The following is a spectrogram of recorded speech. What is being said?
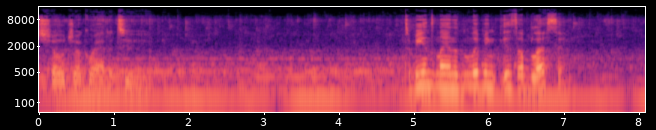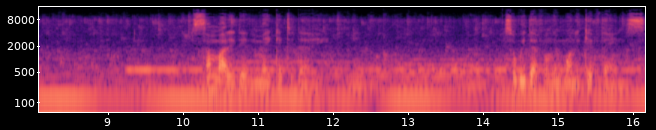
Showed your gratitude. To be in the land of the living is a blessing. Somebody didn't make it today. So we definitely want to give thanks.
